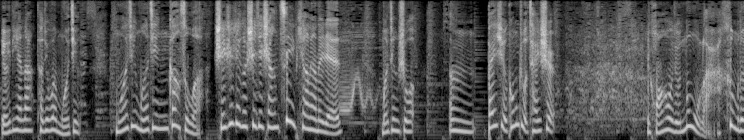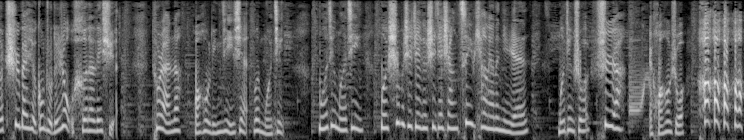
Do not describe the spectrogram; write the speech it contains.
有一天呢，他就问魔镜。魔镜，魔镜，告诉我谁是这个世界上最漂亮的人？魔镜说：“嗯，白雪公主才是。”这皇后就怒了，恨不得吃白雪公主的肉，喝她的血。突然呢，皇后灵机一现，问魔镜：“魔镜，魔镜，我是不是这个世界上最漂亮的女人？”魔镜说：“是啊。”，皇后说：“哈哈哈哈！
